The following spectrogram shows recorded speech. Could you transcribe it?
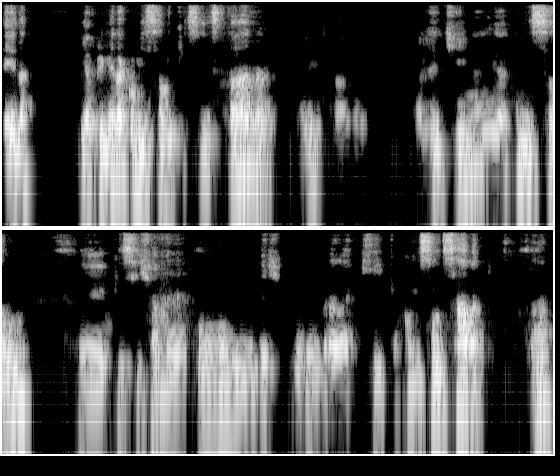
dela, e a primeira comissão que se instala né, na Argentina é a comissão é, que se chamou, deixa eu lembrar aqui, a Comissão Sábado, tá?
